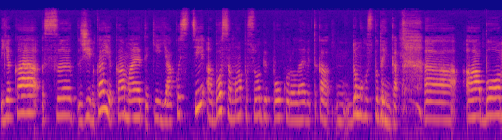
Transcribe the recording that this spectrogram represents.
яка з жінка, яка має такі якості, або сама по собі по королеві, така домогосподинька. Е, Або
